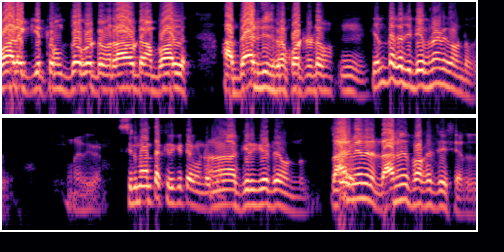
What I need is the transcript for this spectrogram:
గోడ ఎక్కటం దూకటం రావటం ఆ బాల్ ఆ బ్యాట్ తీసుకుని కొట్టడం. ఎంత కొంచెం డిఫరెంట్గా ఉండదు. సినిమా అంతా క్రికెటే ఉండదు. క్రికెటే ఉండదు. దాని మీద దాని మీద ఫోకస్ చేశారు.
